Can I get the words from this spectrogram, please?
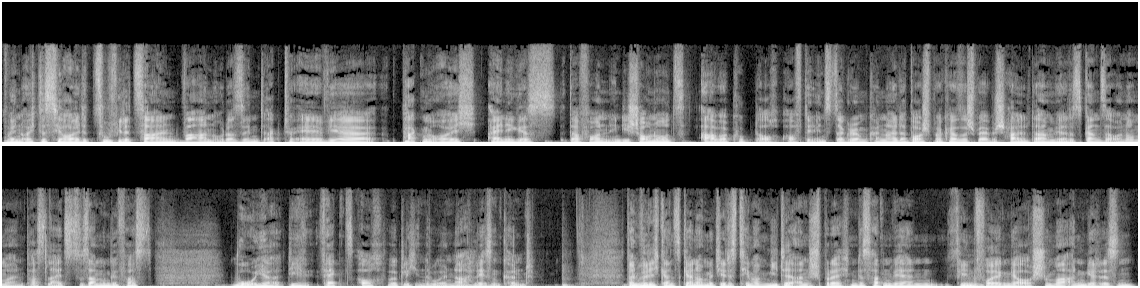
Wenn euch das hier heute zu viele Zahlen waren oder sind aktuell, wir packen euch einiges davon in die Shownotes, aber guckt auch auf den Instagram-Kanal der Bausparkasse Schwäbisch Hall. Da haben wir das Ganze auch nochmal ein paar Slides zusammengefasst, wo ihr die Facts auch wirklich in Ruhe nachlesen könnt. Dann würde ich ganz gerne noch mit dir das Thema Miete ansprechen. Das hatten wir in vielen mhm. Folgen ja auch schon mal angerissen.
